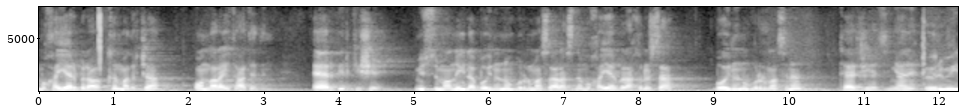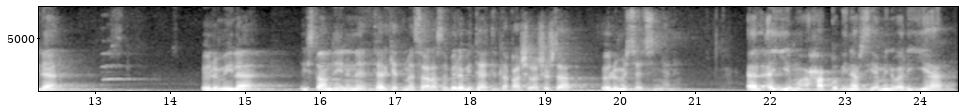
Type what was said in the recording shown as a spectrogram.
muhayyer bırakılmadıkça onlara itaat edin. Eğer bir kişi Müslümanlığıyla boynunun vurulması arasında muhayyer bırakılırsa boynunun vurulmasını tercih etsin. Yani ölümüyle ölümüyle İslam dinini terk etmesi arasında böyle bir tehditle karşılaşırsa ölümü seçsin yani. El eyyimu ahakku bi nefsiye min veliyyiha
